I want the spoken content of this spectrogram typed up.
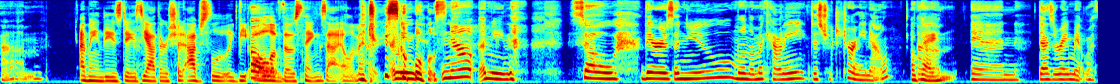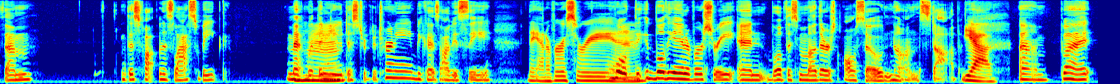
Um, I mean, these days, yeah, there should absolutely be all Oh. of those things at elementary I mean, schools. now, I mean, so there is a new Multnomah County District Attorney now. okay. Um, and Desiree met with them this this last week. Met with the Mm-hmm. new district attorney because obviously, the anniversary. And, well, the, well, the anniversary and well, this mother's also nonstop. yeah. Um, but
